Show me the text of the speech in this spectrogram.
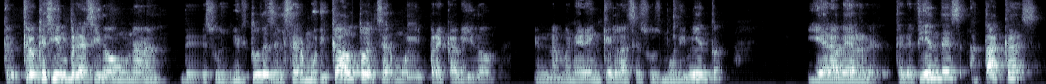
creo que siempre ha sido una de sus virtudes el ser muy cauto, el ser muy precavido en la manera en que él hace sus movimientos. Y era ver, ¿te defiendes, atacas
